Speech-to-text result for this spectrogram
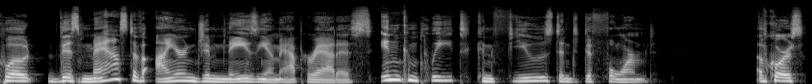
quote, this mast of iron gymnasium apparatus, incomplete, confused, and deformed. Of course,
